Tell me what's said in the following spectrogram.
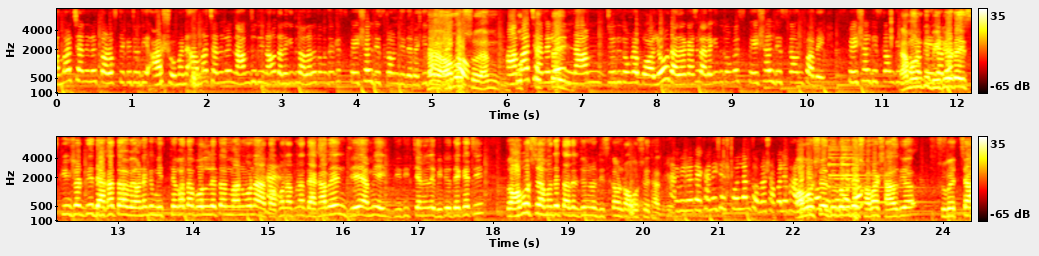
আমার চ্যানেলের তরফ থেকে যদি আসো মানে আমার চ্যানেলের নাম যদি নাও তাহলে কিন্তু দাদারা তোমাদেরকে স্পেশাল ডিসকাউন্ট দিয়ে দেবে কি হ্যাঁ? অবশ্যই আমি আমার চ্যানেলের নাম যদি তোমরা বলো দাদার কাছে তাহলে কিন্তু তোমরা স্পেশাল ডিসকাউন্ট পাবে স্পেশাল ডিসকাউন্ট কিন্তু এমনকি ভিডিওটা স্ক্রিনশট দিয়ে দেখাতে হবে অনেকে মিথ্যে কথা বললে তো আমি মানবো না হ্যাঁ। তখন আপনারা দেখাবেন যে আমি এই দিদির চ্যানেলে ভিডিও দেখেছি তো অবশ্যই আমাদের তাদের জন্য ডিসকাউন্ট অবশ্যই থাকবে ভিডিওটা এখানেই শেষ করলাম তোমরা সকলে ভালো থেকো, অবশ্যই দুর্গাপূজার। সবার শারদীয় শুভেচ্ছা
